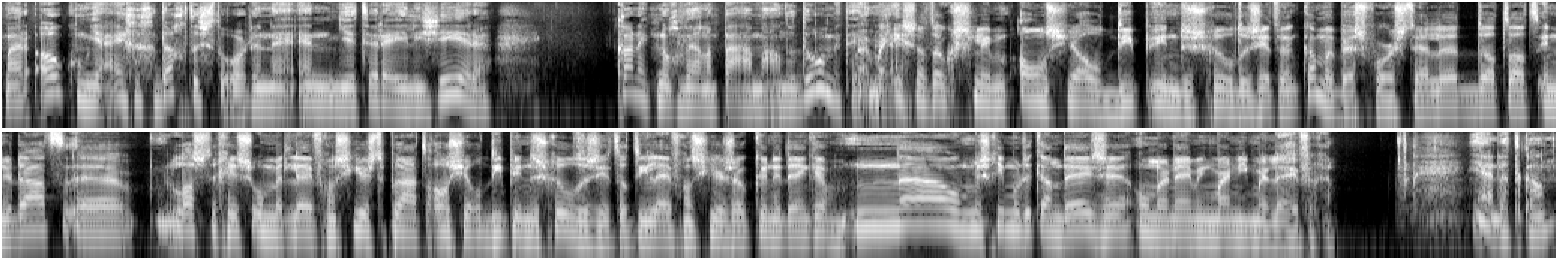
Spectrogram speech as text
maar ook om je eigen gedachten te ordenen en je te realiseren kan ik nog wel een paar maanden door met maar, maar, is dat ook slim als je al diep in de schulden zit? Ik kan me best voorstellen dat dat inderdaad uh, lastig is om met leveranciers te praten als je al diep in de schulden zit. Dat die leveranciers ook kunnen denken: nou, misschien moet ik aan deze onderneming maar niet meer leveren. Ja, dat kan.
